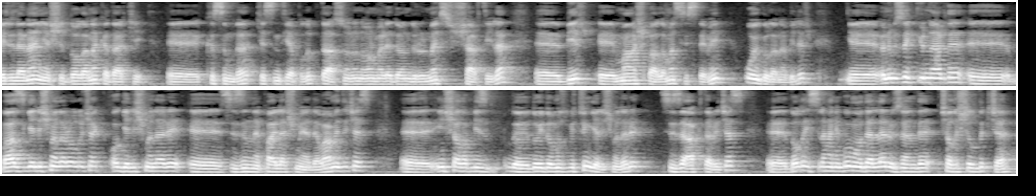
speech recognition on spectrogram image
belirlenen yaşı dolana kadar ki e, kısımda kesinti yapılıp daha sonra normale döndürülmek şartıyla e, bir maaş bağlama sistemi uygulanabilir. Önümüzdeki günlerde bazı gelişmeler olacak. O gelişmeleri sizinle paylaşmaya devam edeceğiz. E, inşallah biz e, duyduğumuz bütün gelişmeleri size aktaracağız. E, dolayısıyla hani bu modeller üzerinde çalışıldıkça,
